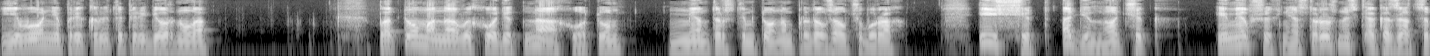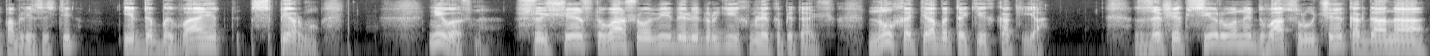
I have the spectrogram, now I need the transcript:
Его неприкрыто передернуло. Потом она выходит на охоту, — менторским тоном продолжал Чубурах, — ищет одиночек, имевших неосторожность оказаться поблизости, и добывает сперму. Неважно, существ вашего вида или других млекопитающих, ну, хотя бы таких, как я. Зафиксированы два случая, когда она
